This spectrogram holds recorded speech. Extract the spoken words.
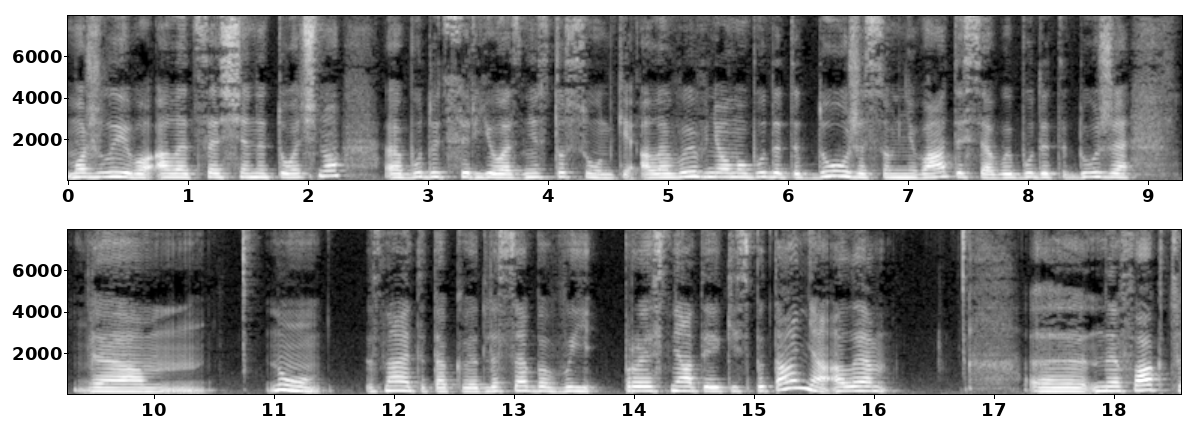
Можливо, але це ще не точно. е, Будуть серйозні стосунки, але ви в ньому будете дуже сумніватися, ви будете дуже, ем, ну, знаєте, так, для себе ви проясняти якісь питання, але Е, Не факт,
